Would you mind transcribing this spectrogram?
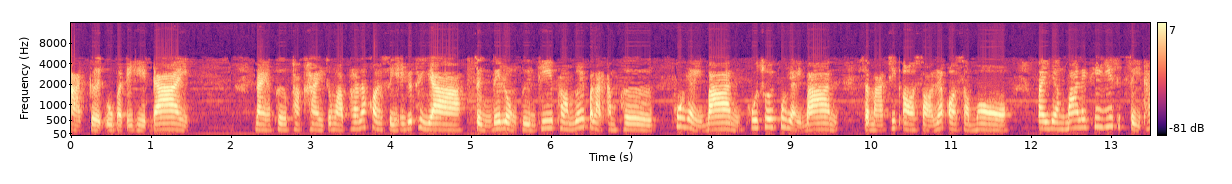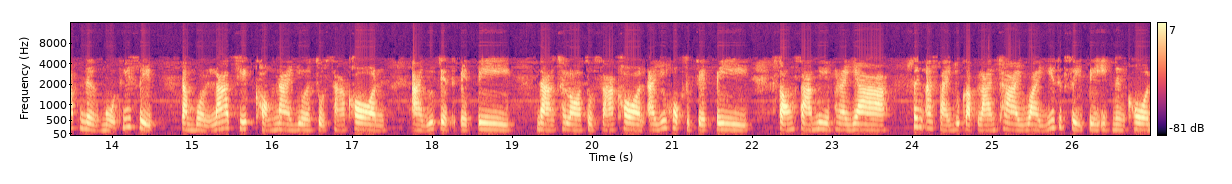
อาจเกิดอุบัติเหตุได้ในอำเภอผักไห่จังหวัดพระนครศรีอยุธยา จึงได้ลงพื้นที่พร้อมด้วยปลัดอำเภอ ผู้ใหญ่บ้าน ผู้ช่วยผู้ใหญ่บ้าน สมาชิกอสและอสม ไปยังบ้านเลขที่ 24 ทับ 1 หมู่ที่ 10 ตำบลลาดชิดของนายยวนสุดสาคร อายุ 71 ปี นางชะลอสุดสาคร อายุ 67 ปี สองสามีภรรยา ซึ่งอาศัยอยู่กับหลานชายวัย 24 ปีอีกหนึ่งคน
